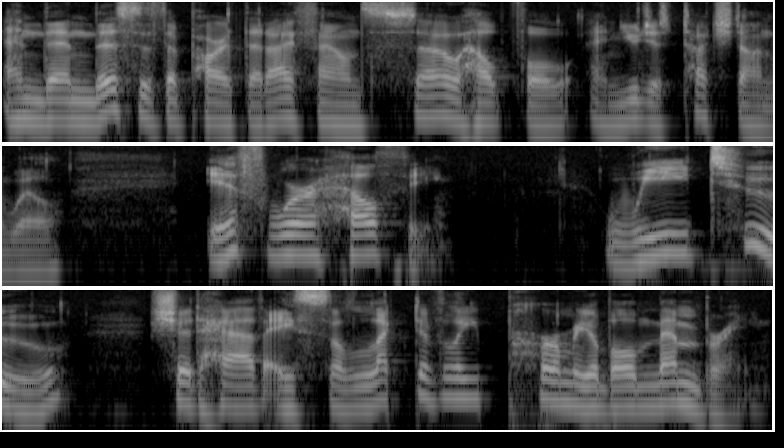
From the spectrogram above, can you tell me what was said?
And then this is the part that I found so helpful, and you just touched on, Will. If we're healthy, we too should have a selectively permeable membrane.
